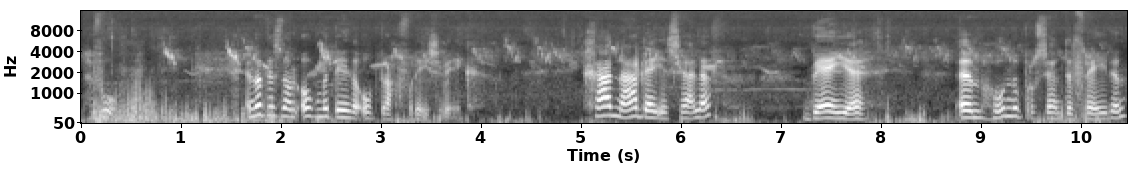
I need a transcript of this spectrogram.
gevoel? En dat is dan ook meteen de opdracht voor deze week. Ga na bij jezelf. Ben je um, 100% tevreden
